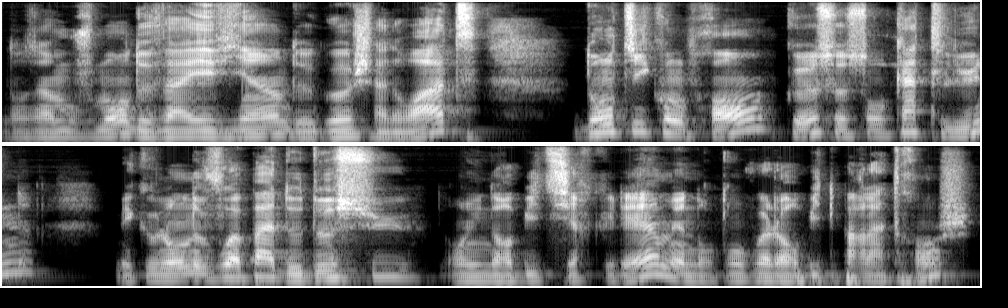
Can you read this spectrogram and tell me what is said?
dans un mouvement de va-et-vient de gauche à droite, dont il comprend que ce sont quatre lunes, mais que l'on ne voit pas de dessus en une orbite circulaire, mais dont on voit l'orbite par la tranche.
